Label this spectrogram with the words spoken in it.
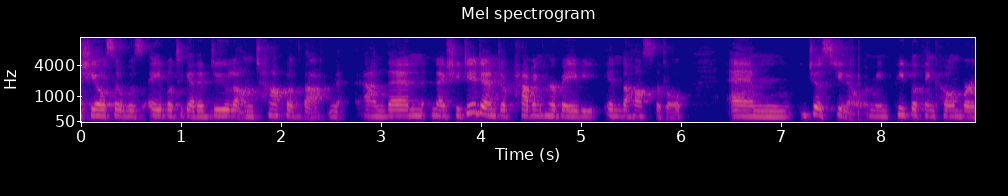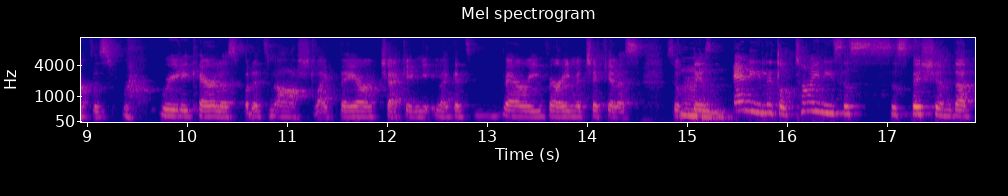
she also was able to get a doula on top of that, and then now she did end up having her baby in the hospital um just you know i mean people think home birth is really careless but it's not like they are checking like it's very very meticulous so mm. if there's hmm. any little tiny sus- suspicion that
